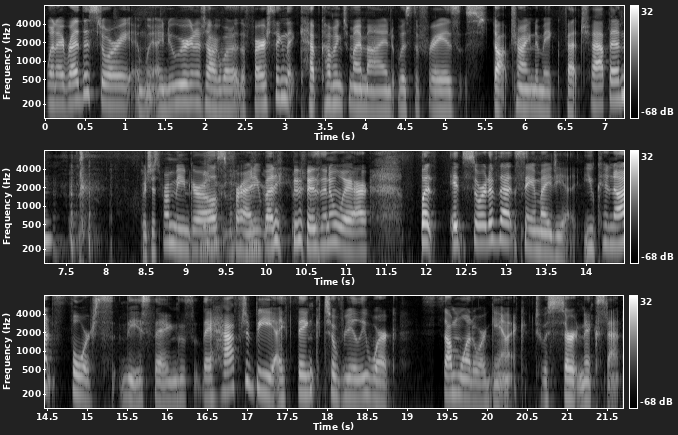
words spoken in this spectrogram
when I read this story and I knew we were going to talk about it, the first thing that kept coming to my mind was the phrase "stop trying to make fetch happen," which is from Mean Girls for anybody who isn't aware. But it's sort of that same idea. You cannot force these things. They have to be, I think, to really work, somewhat organic to a certain extent.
